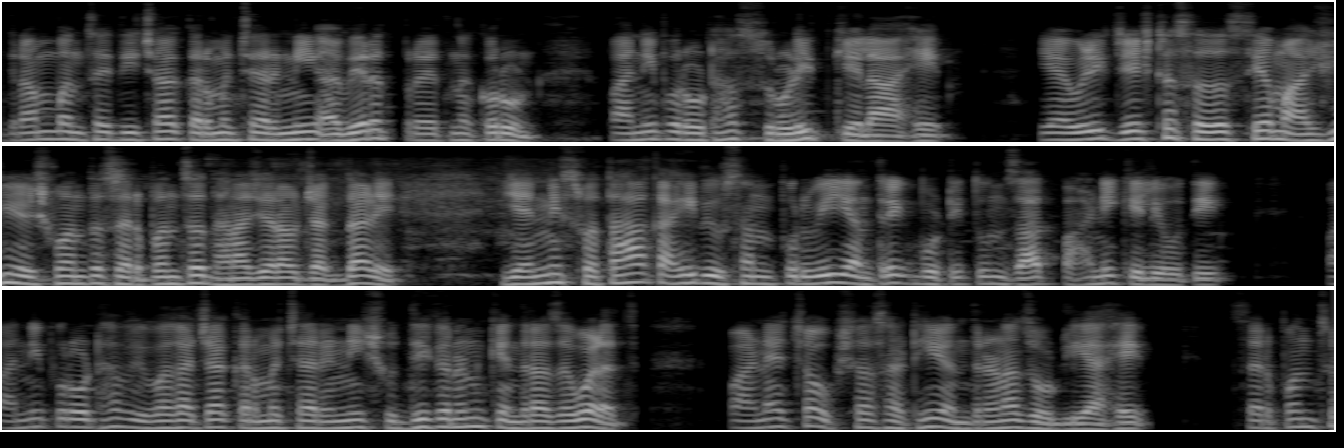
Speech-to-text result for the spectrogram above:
ग्रामपंचायतीच्या कर्मचाऱ्यांनी अविरत प्रयत्न करून पाणी पुरवठा सुरळीत केला आहे. यावेळी ज्येष्ठ सदस्य माजी यशवंत सरपंच धनाजीराव जगदाळे यांनी स्वतः काही दिवसांपूर्वी यांत्रिक बोटीतून जात पाहणी केली होती. पाणी पुरवठा विभागाच्या कर्मचाऱ्यांनी शुद्धीकरण केंद्राजवळच पाण्याच्या उपशासाठी यंत्रणा जोडली आहे. सरपंच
